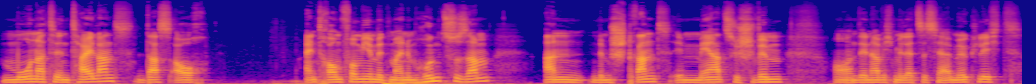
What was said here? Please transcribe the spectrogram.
Monate in Thailand. Das auch ein Traum von mir, mit meinem Hund zusammen an einem Strand im Meer zu schwimmen Und den habe ich mir letztes Jahr ermöglicht.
